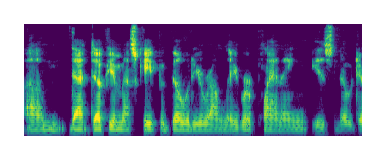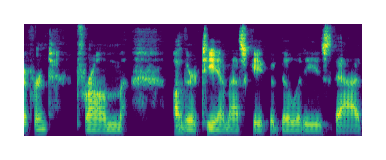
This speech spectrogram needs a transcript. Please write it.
um, that WMS capability around labor planning is no different from other TMS capabilities that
